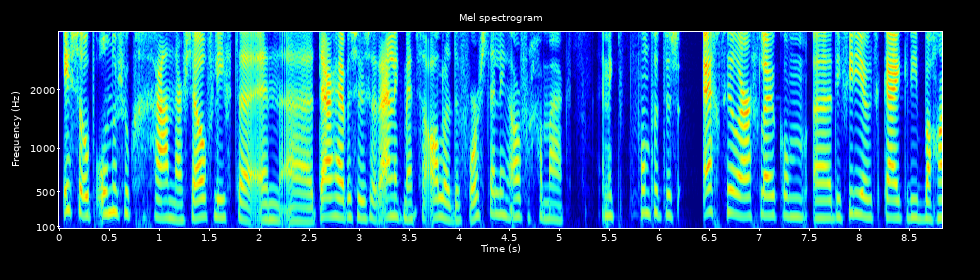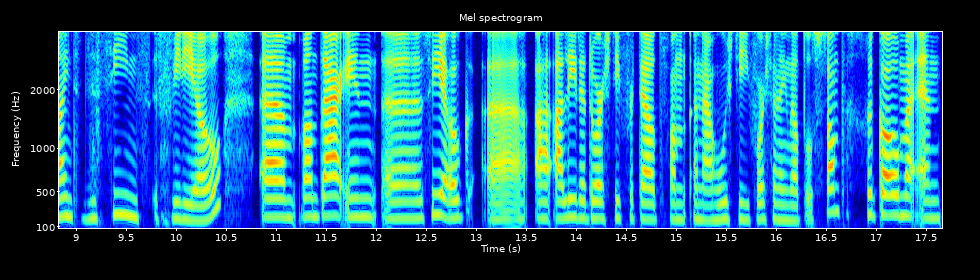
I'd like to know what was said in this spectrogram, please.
is ze op onderzoek gegaan naar zelfliefde. En eh, daar hebben ze dus uiteindelijk met z'n allen de voorstelling over gemaakt. En ik vond het dus echt heel erg leuk om eh, die video te kijken, die behind the scenes video. Ehm, want daarin eh, zie je ook uh, Alida Dors die vertelt van nou, hoe is die voorstelling dan tot stand gekomen. En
